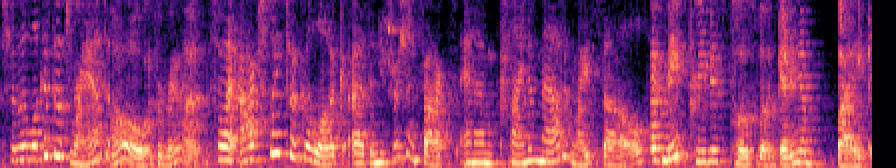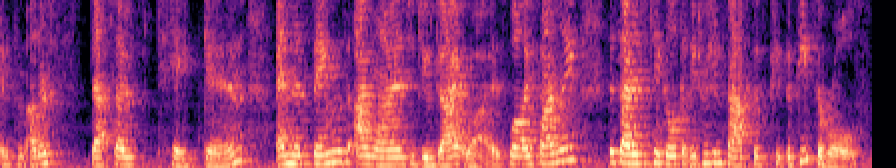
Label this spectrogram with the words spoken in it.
Should we look at this rant? Oh, it's a rant. So I actually took a look at the nutrition facts and I'm kind of mad at myself. I've made previous posts about getting a bike and some other steps I've taken and the things I wanted to do diet wise. Well, I finally decided to take a look at nutrition facts of the pizza rolls.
